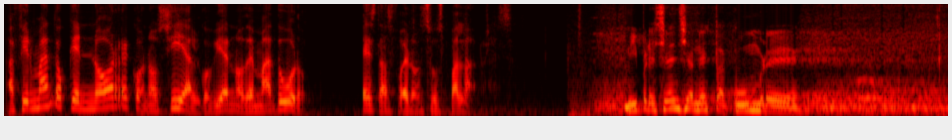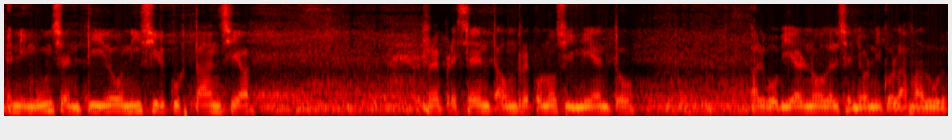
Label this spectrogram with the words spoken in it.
afirmando que no reconocía al gobierno de Maduro, Estas fueron sus palabras. Mi presencia en esta cumbre en ningún sentido ni circunstancia representa un reconocimiento al gobierno del señor Nicolás Maduro.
